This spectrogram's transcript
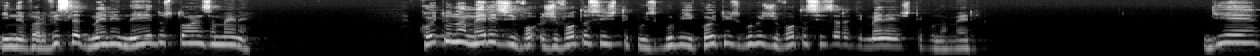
и не върви след мене, не е достоен за мене. Който намери живо, живота си, ще го изгуби и който изгуби живота си заради мене, ще го намери. Ние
